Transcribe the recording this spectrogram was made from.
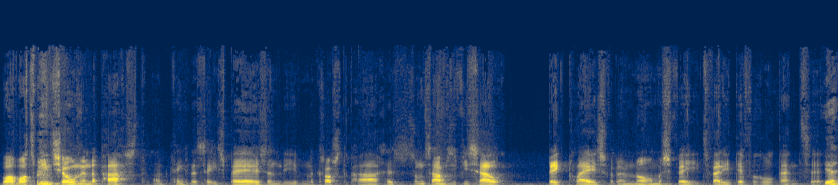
what, what's been shown in the past, I think thinking of say Spurs and even across the park, is sometimes if you sell big players for an enormous fee, it's very difficult then to, Yeah.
